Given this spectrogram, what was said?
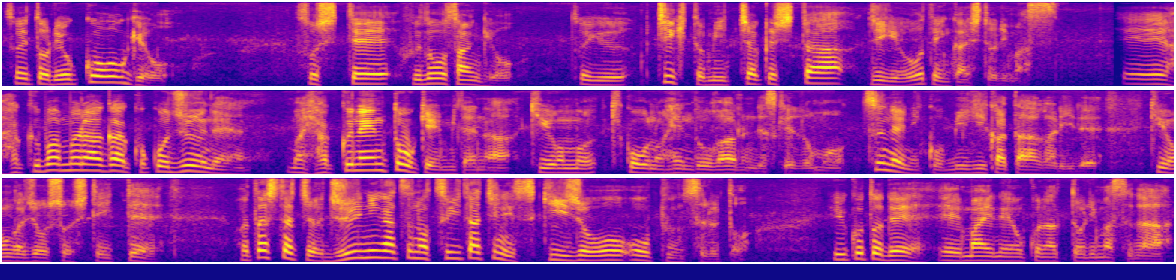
それと旅行業そして不動産業という地域と密着した事業を展開しております、えー、白馬村がここ10年まあ、100年統計みたいな気温の気候の変動があるんですけれども常にこう右肩上がりで気温が上昇していて私たちは12月の1日にスキー場をオープンするということで毎年行っておりますが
